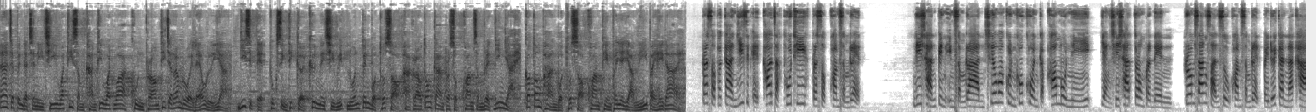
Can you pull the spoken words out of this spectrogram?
น่าจะเป็นดัชนีชี้วัดที่สำคัญที่วัดว่าคุณพร้อมที่จะร่ำรวยแล้วหรือยัง21 ทุกสิ่งที่เกิดขึ้นในชีวิตล้วนเป็นบททดสอบ หากเราต้องการประสบความสำเร็จยิ่งใหญ่ ก็ต้องผ่านบททดสอบความเพียรพยายามนี้ไปให้ได้ ประสบการณ์ 21 ข้อจากผู้ที่ประสบความสำเร็จ ดิฉันปิ่นอิ่มสำราญเชื่อว่าคุณคู่ควรกับข้อมูลนี้ อย่างชี้ชัดตรงประเด็น ร่วมสร้างสารรค์สู่ความสำเร็จไปด้วยกันนะคะ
